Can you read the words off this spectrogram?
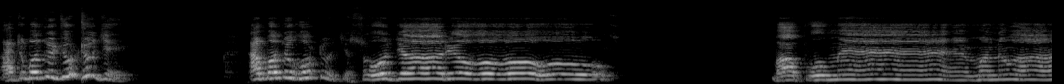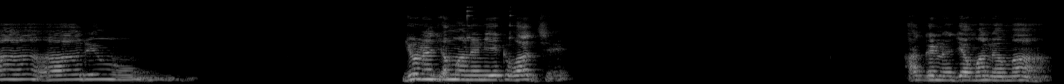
આ તો બધું જૂઠું છે. આ બધું ખોટું છે. સોજર્યો. બાપુ, મેં જૂના જમાનાની એક વાત છે. આગળના જમાનામાં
